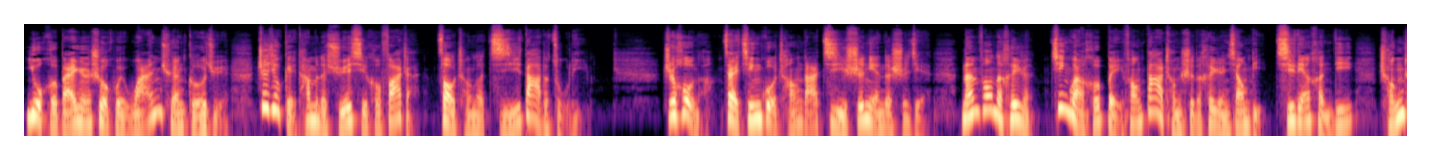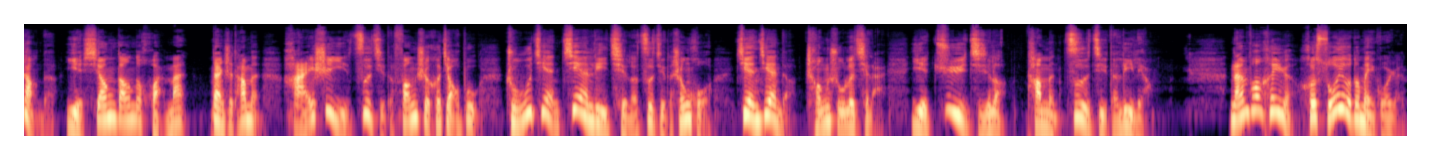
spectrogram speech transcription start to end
又和白人社会完全隔绝，这就给他们的学习和发展造成了极大的阻力。之后呢，在经过长达几十年的时间，南方的黑人尽管和北方大城市的黑人相比起点很低，成长的也相当的缓慢，但是他们还是以自己的方式和脚步，逐渐建立起了自己的生活，渐渐的成熟了起来，也聚集了他们自己的力量。南方黑人和所有的美国人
